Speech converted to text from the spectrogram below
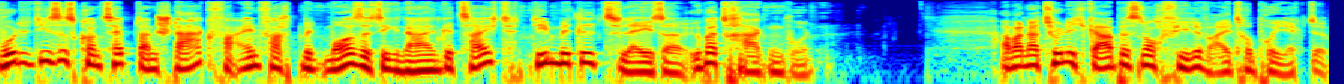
wurde dieses Konzept dann stark vereinfacht mit Morsesignalen gezeigt, die mittels Laser übertragen wurden. Aber natürlich gab es noch viele weitere Projekte.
